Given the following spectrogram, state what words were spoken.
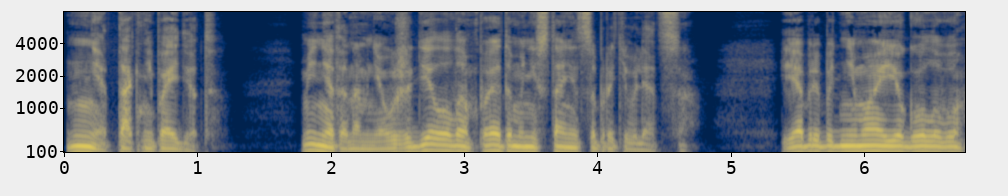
Нет, так не пойдет. Меня-то она мне уже делала, поэтому не станет сопротивляться. Я приподнимаю ее голову,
